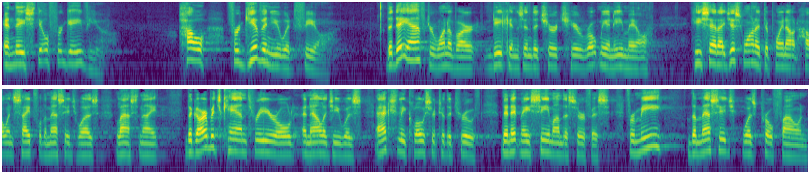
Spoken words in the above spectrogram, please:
and they still forgave you, how forgiven you would feel. The day after, one of our deacons in the church here wrote me an email. He said, I just wanted to point out how insightful the message was last night. The garbage can three year old analogy was actually closer to the truth than it may seem on the surface. For me, the message was profound.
